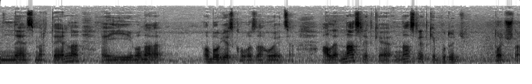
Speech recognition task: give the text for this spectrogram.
не смертельна і вона обов'язково загоїться. Але наслідки, наслідки будуть точно.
